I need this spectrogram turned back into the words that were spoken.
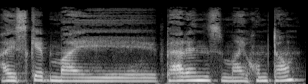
I escaped my parents, my hometown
